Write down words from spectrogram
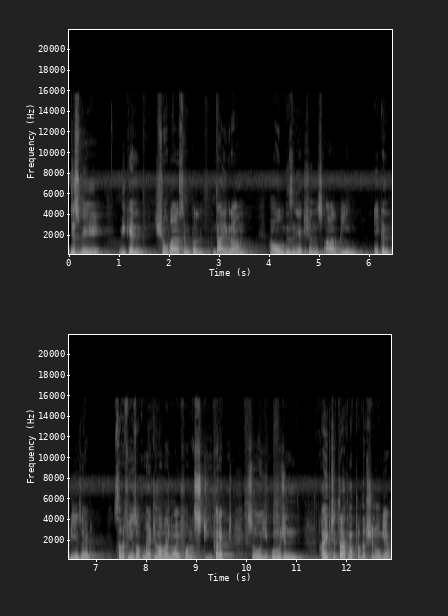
this way we can show by a simple diagram how these reactions are being taken place at surface of metal or alloy for rusting. Correct? So, ये corrosion का एक चित्रात्मक प्रदर्शन हो गया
